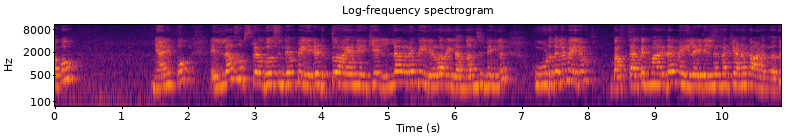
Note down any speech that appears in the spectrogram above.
അപ്പോ ഞാനിപ്പോ എല്ലാ സബ്സ്ക്രൈബേഴ്സിന്റെയും പേര് എടുത്തു പറയാൻ എനിക്ക് എല്ലാവരുടെയും പേരുകൾ അറിയില്ല. എന്താന്ന് വെച്ചിട്ടുണ്ടെങ്കിൽ കൂടുതൽ പേരും ഭർത്താക്കന്മാരുടെ മെയിൽ ഐ ഡിയിൽ നിന്നൊക്കെയാണ് കാണുന്നത്.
